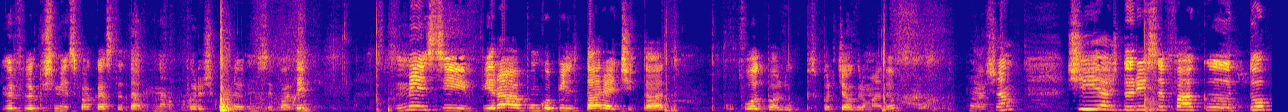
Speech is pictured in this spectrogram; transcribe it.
mi-ar plăcut și mie să fac asta, dar na, fără școală nu se poate. Messi era un copil tare agitat, cu fotbalul spărgea o grămadă. Așa. Și aș dori să fac uh, top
